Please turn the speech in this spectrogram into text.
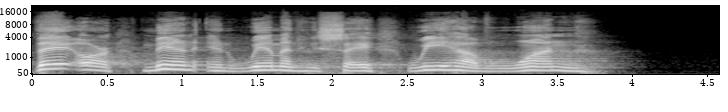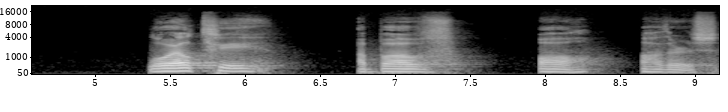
They are men and women who say, We have one loyalty above all others.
